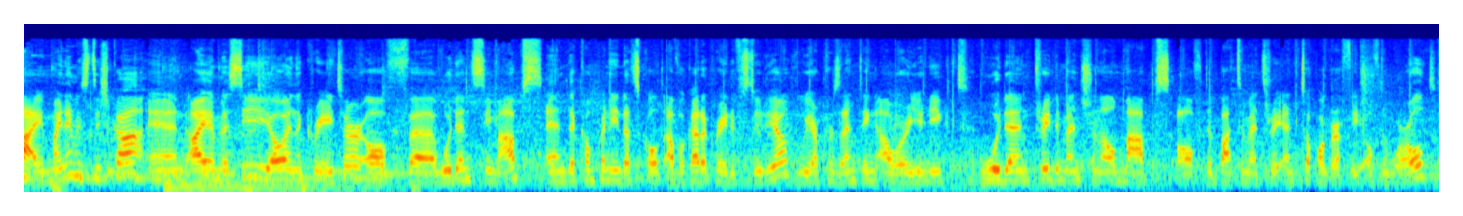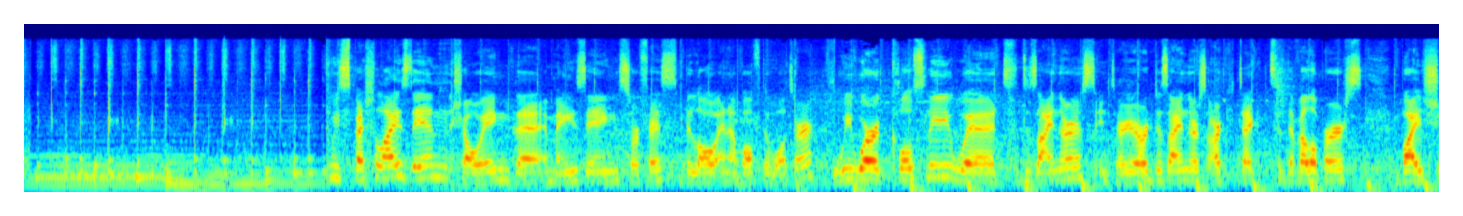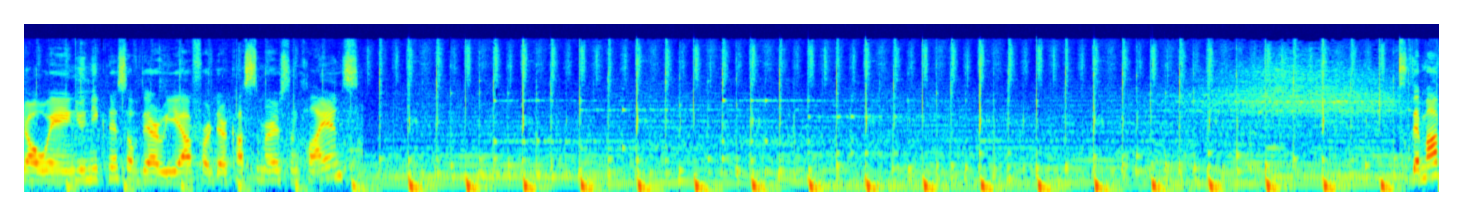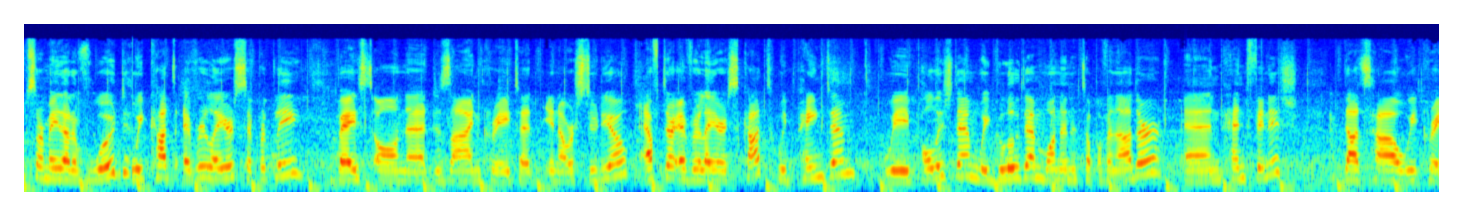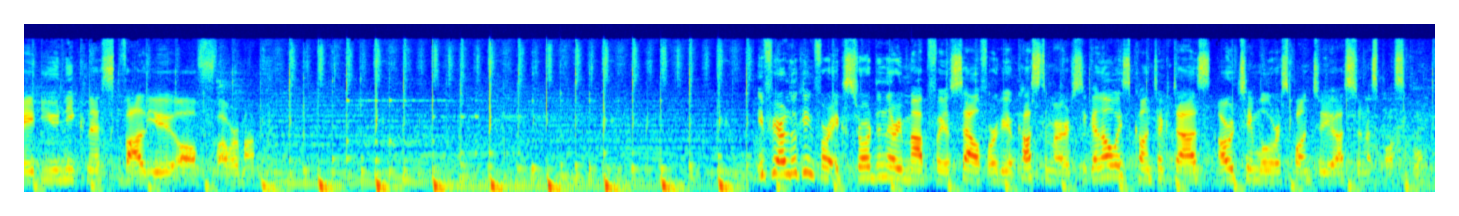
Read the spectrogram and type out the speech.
Hi, my name is Tishka and I am a CEO and a creator of uh, Wooden Sea Maps and the company that's called Avocado Creative Studio. We are presenting our unique wooden three-dimensional maps of the bathymetry and topography of the world. We specialized in showing the amazing surface below and above the water. We work closely with designers, interior designers, architects, developers by showing uniqueness of the area for their customers and clients. The maps are made out of wood. We cut every layer separately based on a design created in our studio. After every layer is cut, we paint them, we polish them, we glue them one on the top of another and hand finish. That's how we create uniqueness value of our map. If you're looking for extraordinary map for yourself or your customers, you can always contact us. Our team will respond to you as soon as possible.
